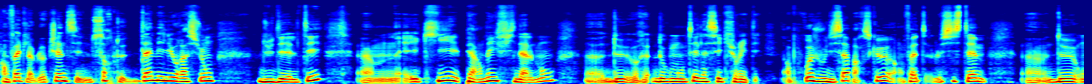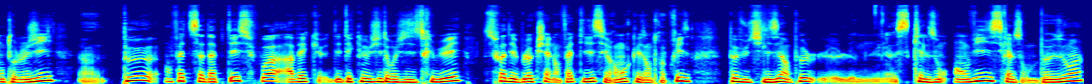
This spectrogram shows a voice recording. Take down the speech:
en fait, la blockchain, c'est une sorte d'amélioration du DLT euh, et qui permet finalement euh, d'augmenter la sécurité. Alors pourquoi je vous dis ça? Parce que en fait, le système euh, de ontologie peut en fait s'adapter soit avec des technologies de registre distribué, soit des blockchains. En fait, l'idée c'est vraiment que les entreprises peuvent utiliser un peu ce qu'elles ont envie, ce qu'elles ont besoin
